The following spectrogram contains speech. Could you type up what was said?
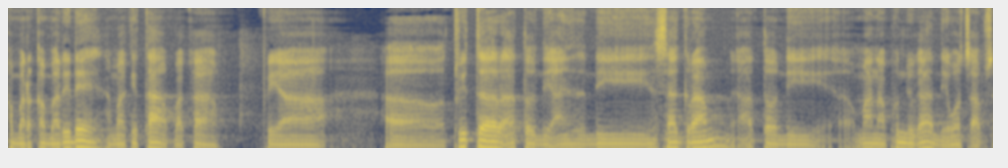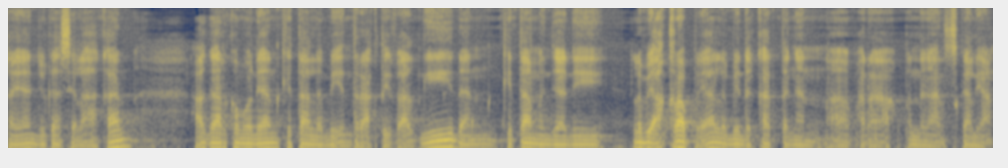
kabar-kabari deh sama kita apakah via uh, Twitter atau di di Instagram atau di uh, mana pun juga di WhatsApp saya juga silahkan agar kemudian kita lebih interaktif lagi dan kita menjadi lebih akrab ya, lebih dekat dengan uh, para pendengar sekalian.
